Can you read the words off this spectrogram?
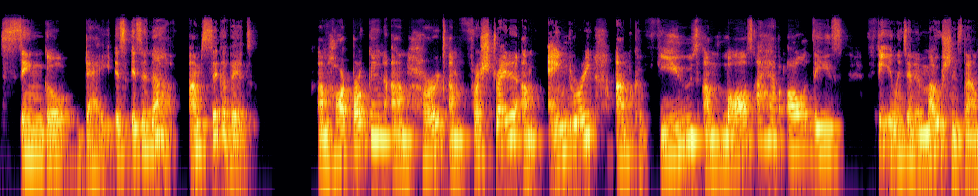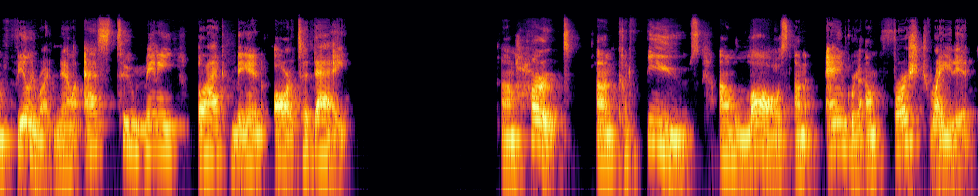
single day. It's, it's enough. I'm sick of it. I'm heartbroken. I'm hurt. I'm frustrated. I'm angry. I'm confused. I'm lost. I have all of these feelings and emotions that I'm feeling right now, as too many Black men are today. I'm hurt. I'm confused. I'm lost. I'm angry. I'm frustrated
